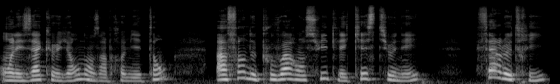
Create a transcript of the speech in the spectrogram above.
en les accueillant dans un premier temps, afin de pouvoir ensuite les questionner, faire le tri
